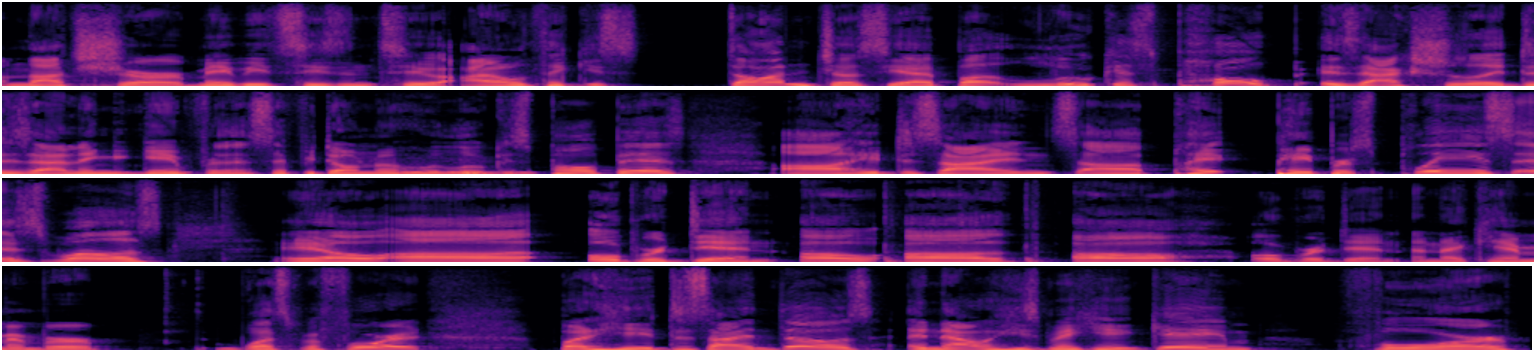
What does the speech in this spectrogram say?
I'm not sure. Maybe it's season two. I don't think he's done just yet. But Lucas Pope is actually designing a game for this. If you don't know who Hmm. Lucas Pope is, uh, he designs uh, pa- Papers Please as well as you know uh, Obra Dinn. Oh, uh, oh, Obra Dinn, and I can't remember what's before it, but he designed those, and now he's making a game for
